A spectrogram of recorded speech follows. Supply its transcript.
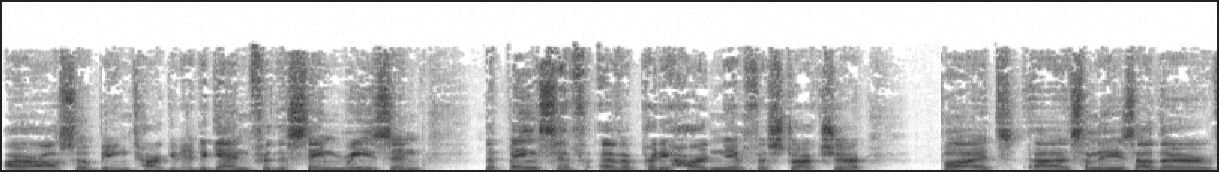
are also being targeted again for the same reason the banks have, have a pretty hardened infrastructure, but uh, some of these other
